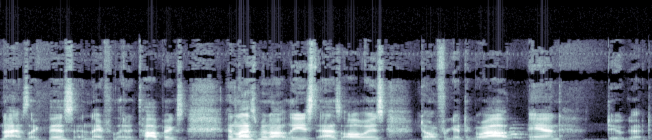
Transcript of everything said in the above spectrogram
knives like this and knife-related topics. And last but not least, as always, don't forget to go out and do good.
